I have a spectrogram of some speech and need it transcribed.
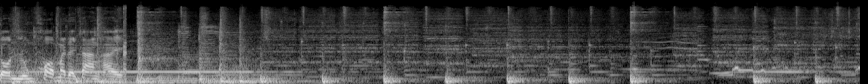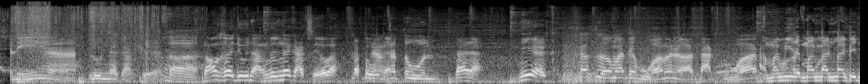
จนหลวงพ่อไม่ได้จ้างใคร อันนี้อะรุ่นหน้ากากเสืออ่าน้องเคยดูหนังเรื่องหน้ากากเสือป่ะการ์ตูหนนังอะการ์ตูนนั่นอะนี่อะก็คือเอามาแต่หัวมันเหรอตัดหัว มันมีแต่มันมันมันเป็น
